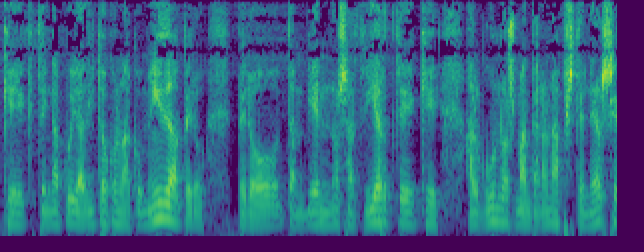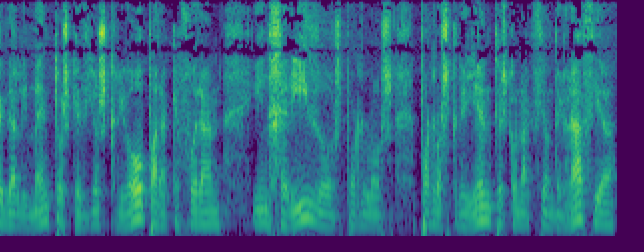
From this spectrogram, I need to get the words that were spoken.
que tenga cuidadito con la comida, pero, pero también nos advierte que algunos mandarán abstenerse de alimentos que Dios creó para que fueran ingeridos por los, por los creyentes con acción de gracia.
